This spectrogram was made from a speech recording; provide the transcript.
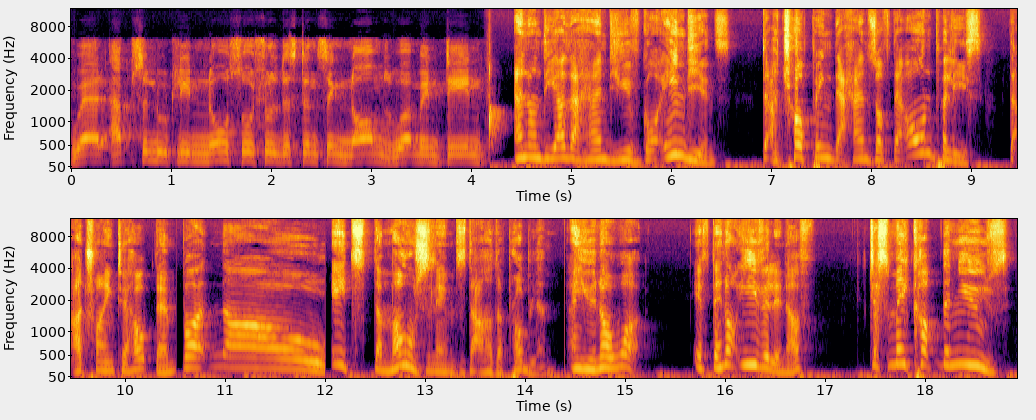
where absolutely no social distancing norms were maintained. And on the other hand you've got Indians that are chopping the hands of their own police that are trying to help them. But no, it's the Muslims that are the problem. And you know what, if they're not evil enough just make up the news,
